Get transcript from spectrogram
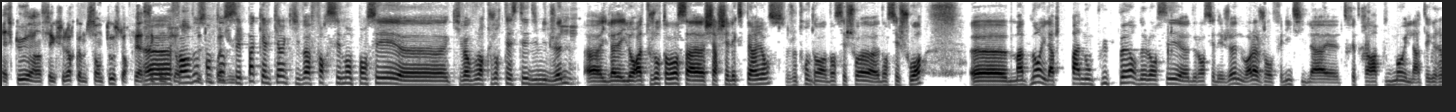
Est-ce qu'un sélectionneur comme Santos leur fait assez Euh, confiance Fernando Santos, c'est pas quelqu'un qui va forcément penser, euh, qui va vouloir toujours tester 10 000 jeunes. Euh, il, a, il aura toujours tendance à chercher l'expérience, je trouve, dans, dans ses choix. Dans ses choix. Euh, maintenant, il a pas non plus peur de lancer, euh, de lancer des jeunes. Voilà, Jean Félix, il l'a euh, très très rapidement, il l'a intégré,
